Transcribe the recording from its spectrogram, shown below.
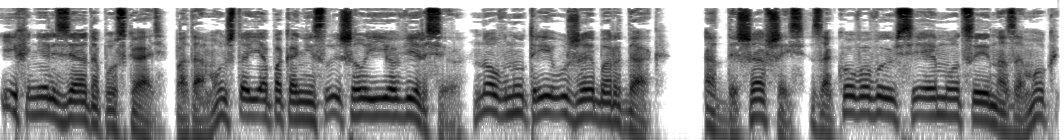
Их нельзя допускать, потому что я пока не слышал ее версию, но внутри уже бардак. Отдышавшись, заковываю все эмоции на замок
